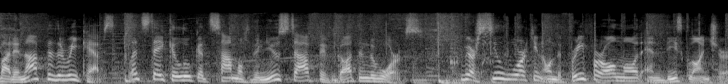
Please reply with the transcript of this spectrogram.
But enough with the recaps, let's take a look at some of the new stuff we've got in the works. We are still working on the free-for-all mode and disk launcher.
